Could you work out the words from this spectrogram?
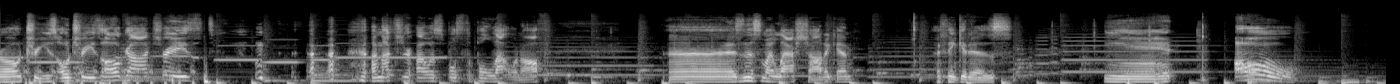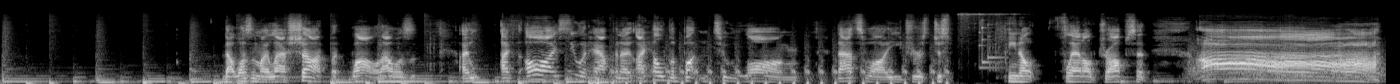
oh, trees, oh, trees, oh god, trees! I'm not sure how I was supposed to pull that one off. Uh, isn't this my last shot again? I think it is. Yeah. Oh! That wasn't my last shot, but wow, that was... I, I, oh, I see what happened. I, I held the button too long. That's why you just, just, you know, flat out drops it. Ah!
